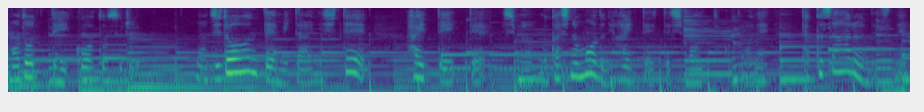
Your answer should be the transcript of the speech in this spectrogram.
戻っていこうとする。もう自動運転みたいにして入っていってしまう。昔のモードに入っていってしまうってことはねたくさんあるんですね。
